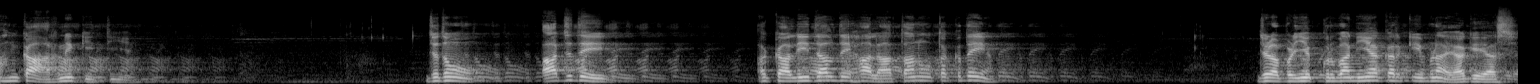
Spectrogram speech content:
ਅਹੰਕਾਰ ਨੇ ਕੀਤੀ ਹੈ। ਜਦੋਂ ਅੱਜ ਦੇ ਅਕਾਲੀ ਦਲ ਦੇ ਹਾਲਾਤਾਂ ਨੂੰ ਤੱਕਦੇ ਆ ਜਿਹੜਾ ਬੜੀਆਂ ਕੁਰਬਾਨੀਆਂ ਕਰਕੇ ਬਣਾਇਆ ਗਿਆ ਸੀ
